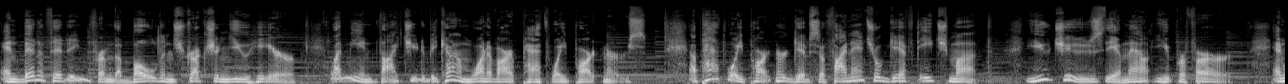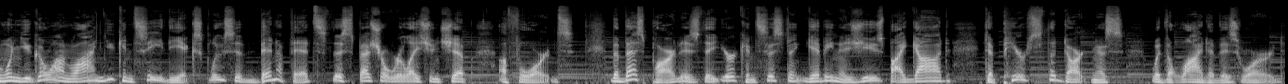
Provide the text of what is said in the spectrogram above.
and benefiting from the bold instruction you hear, let me invite you to become one of our Pathway partners. A Pathway partner gives a financial gift each month. You choose the amount you prefer. And when you go online, you can see the exclusive benefits this special relationship affords. The best part is that your consistent giving is used by God to pierce the darkness with the light of His Word.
